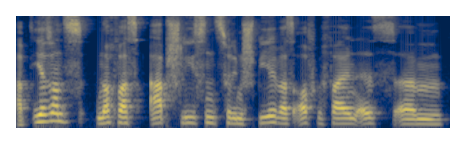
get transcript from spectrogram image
Habt ihr sonst noch was abschließend zu dem Spiel, was aufgefallen ist? Ähm,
